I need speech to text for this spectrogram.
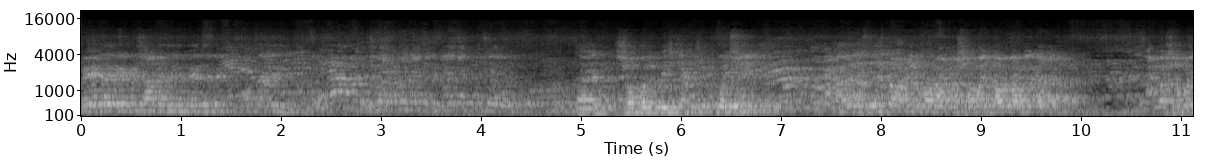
মেয়েদেরকে একটু সামনে দিন তাই সকল বিস্তার শুরু করছি। আমাদের স্টেজটা অনেক বড়, আমরা সবাই লম্বা হয়ে দাঁড়াই আমরা সবাই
